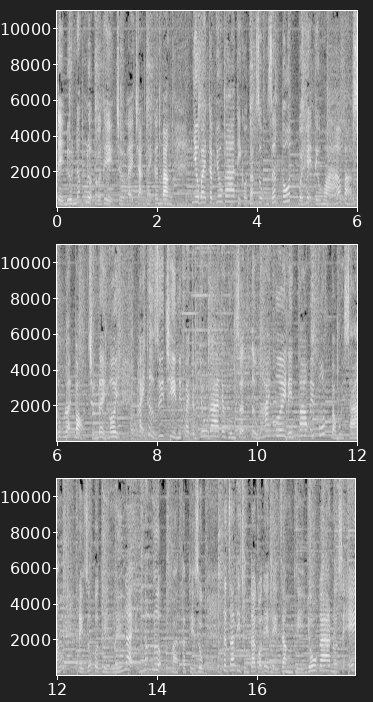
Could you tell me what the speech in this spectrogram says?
để đưa năng lượng cơ thể trở lại trạng thái cân bằng. Nhiều bài tập yoga thì có tác dụng rất tốt với hệ tiêu hóa và giúp loại bỏ chứng đầy hơi. Hãy thử duy trì những bài tập yoga theo hướng dẫn từ 20 đến 30 phút vào buổi sáng để giúp cơ thể lấy lại năng lượng và tập thể dục. Thật ra thì chúng ta có thể thấy rằng thì yoga nó sẽ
